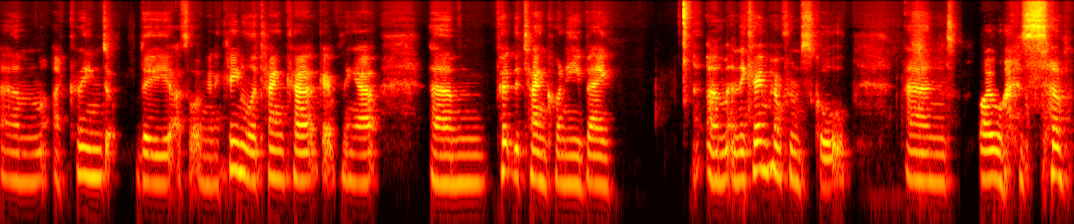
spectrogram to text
Um, I cleaned the, I thought I'm going to clean all the tank out, get everything out, um, put the tank on eBay. Um, and they came home from school and I was um,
